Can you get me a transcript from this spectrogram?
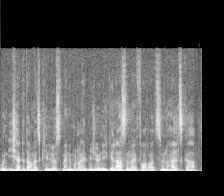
Und ich hatte damals keine Lust, meine Mutter hat mich irgendwie gelassen, mein Vater hat so einen Hals gehabt.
